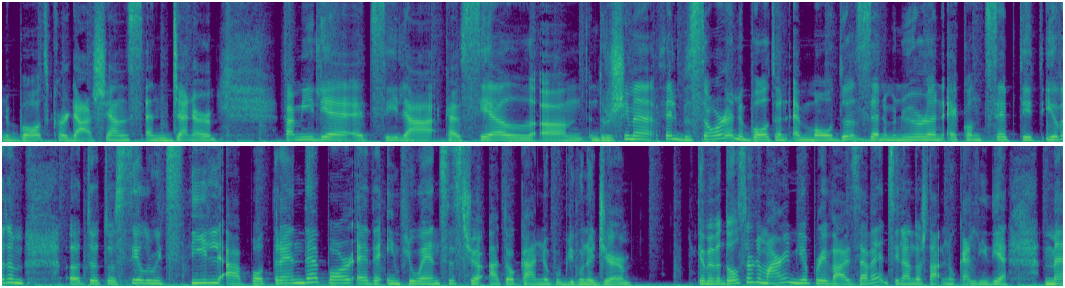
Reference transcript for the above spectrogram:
në botë, Kardashians and Jenner. Familje e cila ka sjell um, ndryshime thelbësore në botën e modës dhe në mënyrën e konceptit, jo vetëm të të sjellurit stil apo trende, por edhe influencës që ato kanë në publikun e gjerë. Kemi vendosur të marrim një prej vajzave, e cila ndoshta nuk ka lidhje me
